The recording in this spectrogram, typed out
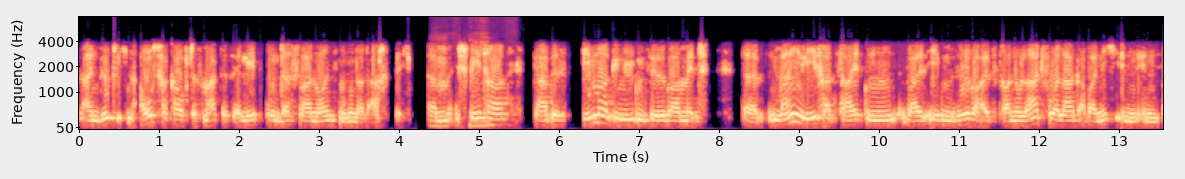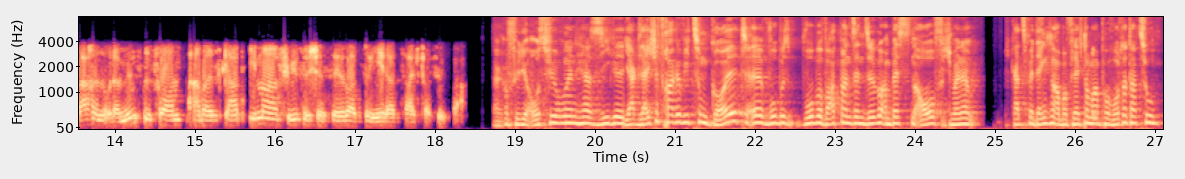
einen wirklichen Ausverkauf des Marktes erlebt und das war 1980. Ähm, später gab es immer genügend Silber mit äh, langen Lieferzeiten, weil eben Silber als Granulat vorlag, aber nicht in, in Barren- oder Münzenform. Aber es gab immer physisches Silber zu jeder Zeit verfügbar. Danke für die Ausführungen, Herr Siegel. Ja, gleiche Frage wie zum Gold. Äh, wo, be wo bewahrt man sein Silber am besten auf? Ich meine, ich kann es mir denken, aber vielleicht noch mal ein paar Worte dazu.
